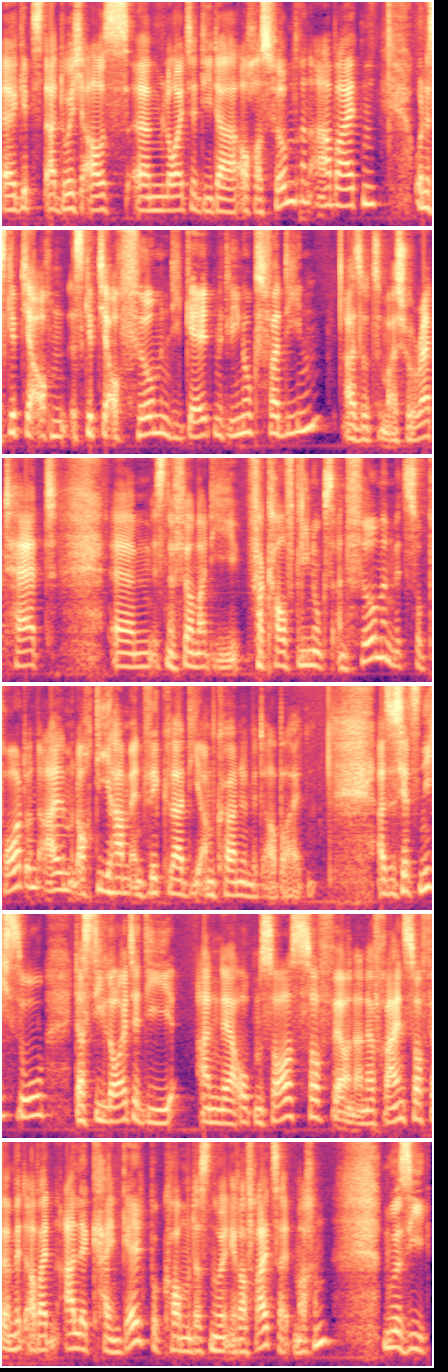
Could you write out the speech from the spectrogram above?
äh, gibt es da durchaus ähm, Leute, die da auch aus Firmen drin arbeiten. Und es gibt ja auch, es gibt ja auch Firmen, die Geld mit Linux verdienen. Also zum Beispiel Red Hat ähm, ist eine Firma, die verkauft Linux an Firmen mit Support und allem. Und auch die haben Entwickler, die am Kernel mitarbeiten. Also es ist jetzt nicht so, dass die Leute, die an der Open Source Software und an der freien Software mitarbeiten, alle kein Geld bekommen und das nur in ihrer Freizeit machen. Nur sie,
